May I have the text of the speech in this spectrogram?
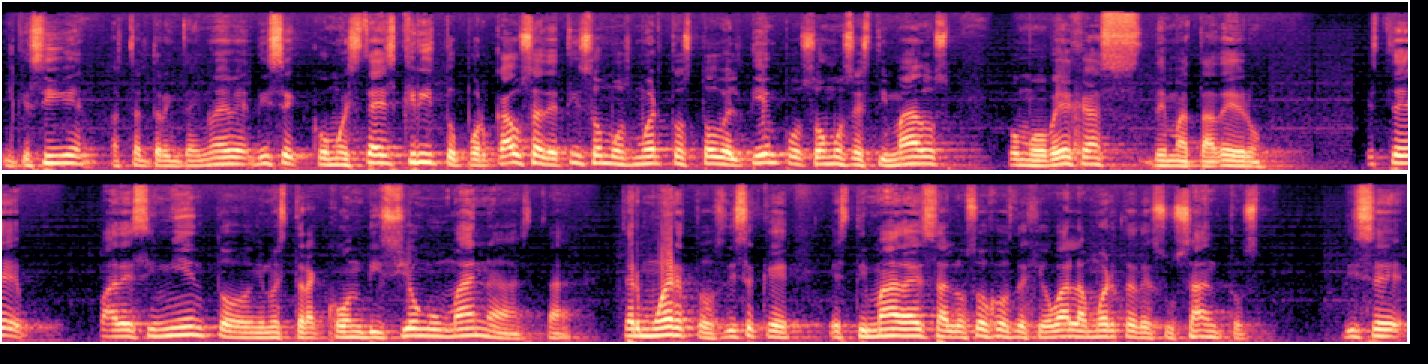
El que sigue hasta el 39 dice, como está escrito, por causa de ti somos muertos todo el tiempo, somos estimados como ovejas de matadero. Este padecimiento en nuestra condición humana hasta ser muertos. Dice que estimada es a los ojos de Jehová la muerte de sus santos. Dice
